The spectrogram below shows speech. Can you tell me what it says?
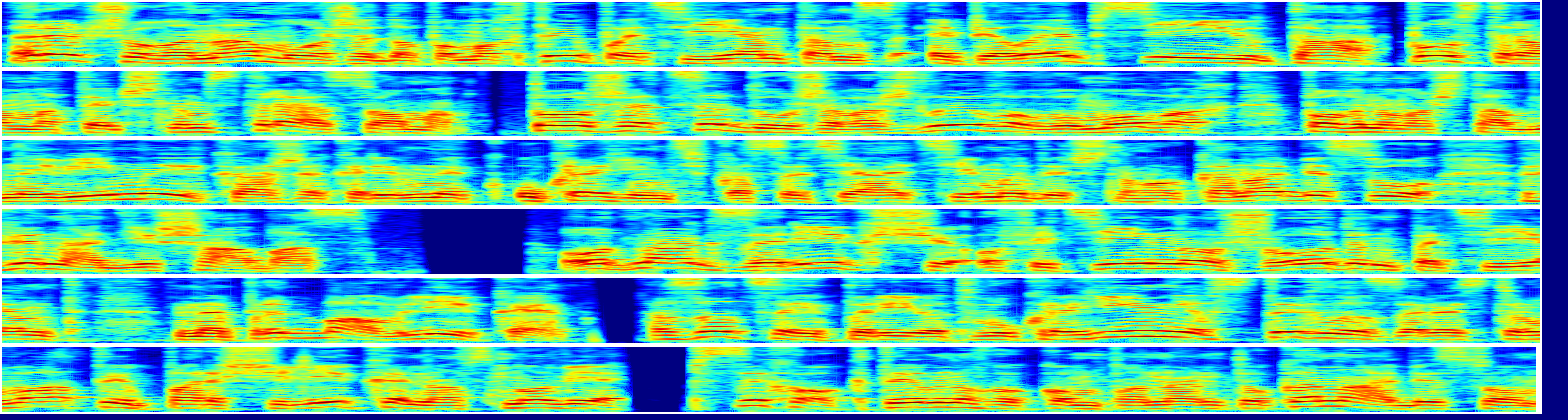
Речовина може допомогти пацієнтам з епілепсією та посттравматичним стресом. Тож це дуже важливо в умовах повномасштабної війни, каже керівник Української асоціації медичного канабісу Геннадій Шабас. Однак за рік ще офіційно жоден пацієнт не придбав ліки. За цей період в Україні встигли зареєструвати перші ліки на основі психоактивного компоненту канабісу,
